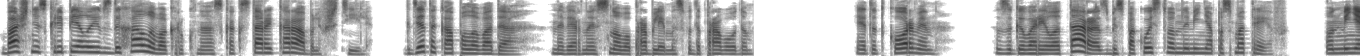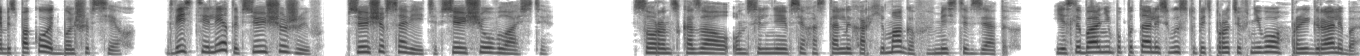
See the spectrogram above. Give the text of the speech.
Башня скрипела и вздыхала вокруг нас, как старый корабль в штиль. Где-то капала вода. Наверное, снова проблемы с водопроводом. «Этот Корвин», — заговорила Тара, с беспокойством на меня посмотрев. «Он меня беспокоит больше всех. Двести лет и все еще жив. Все еще в совете, все еще у власти». Сорен сказал, он сильнее всех остальных архимагов вместе взятых. Если бы они попытались выступить против него, проиграли бы.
